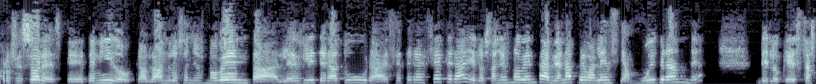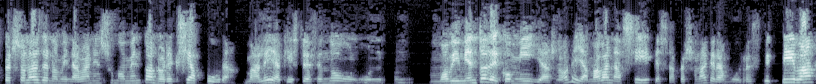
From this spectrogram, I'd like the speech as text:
profesores que he tenido que hablaban de los años 90, leer literatura, etcétera, etcétera, y en los años 90 había una prevalencia muy grande de lo que estas personas denominaban en su momento anorexia pura, ¿vale? Y aquí estoy haciendo un, movimiento de comillas, ¿no? Le llamaban así, que esa persona que era muy restrictiva,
